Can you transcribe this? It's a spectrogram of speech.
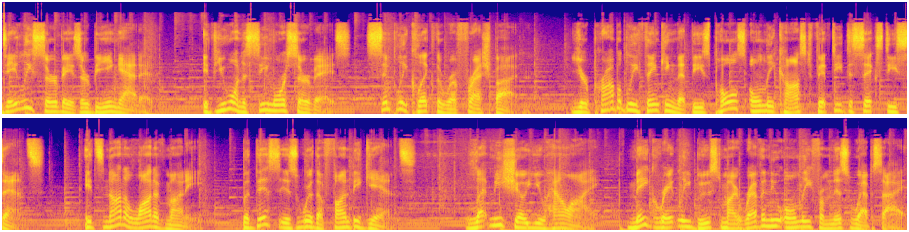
Daily surveys are being added. If you want to see more surveys, simply click the refresh button. You're probably thinking that these polls only cost 50 to 60 cents. It's not a lot of money, but this is where the fun begins. Let me show you how I may greatly boost my revenue only from this website.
